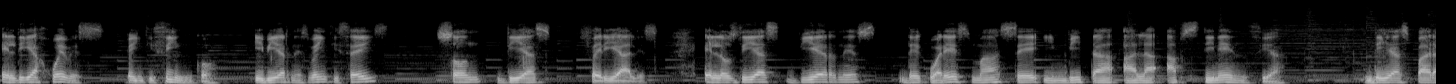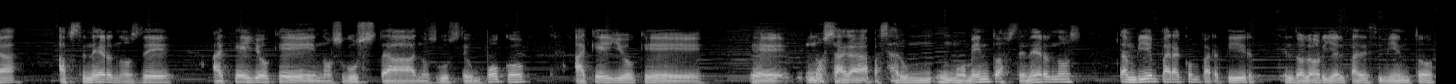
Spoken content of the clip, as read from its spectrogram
el día jueves 25 y viernes 26 son días feriales. En los días viernes de cuaresma se invita a la abstinencia, días para abstenernos de aquello que nos gusta, nos guste un poco, aquello que eh, nos haga pasar un, un momento, abstenernos, también para compartir el dolor y el padecimiento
